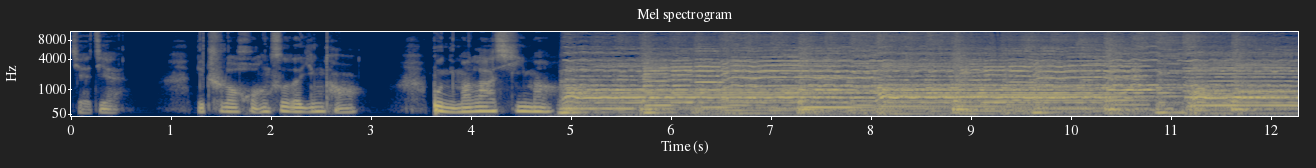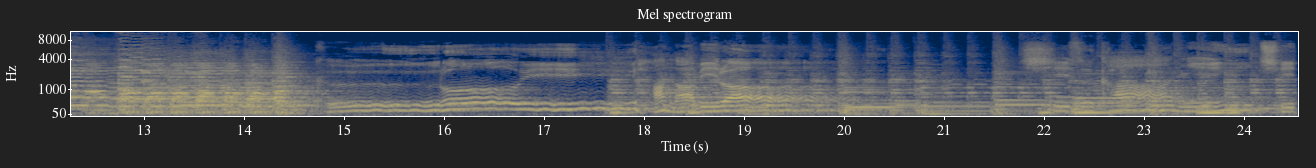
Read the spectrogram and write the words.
姐姐， 你吃了黄色的樱桃，不你妈拉稀吗？黒い花びら静かに散っ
